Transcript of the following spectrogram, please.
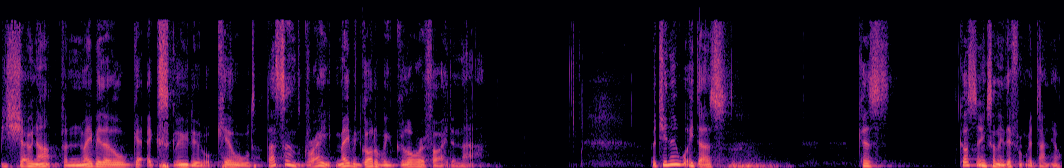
be shown up and maybe they'll all get excluded or killed. That sounds great. Maybe God will be glorified in that. But do you know what he does? Because God's doing something different with Daniel.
